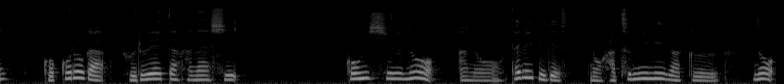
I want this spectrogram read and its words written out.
い。心が震えた話。今週のあのテレビでの初耳学の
